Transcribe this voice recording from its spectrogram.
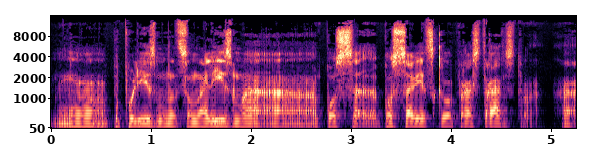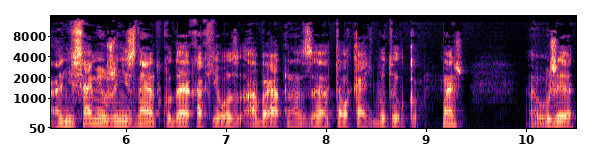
Э, популизма, национализма э, постсоветского пространства. Они сами уже не знают, куда, как его обратно затолкать в бутылку, понимаешь? Уже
